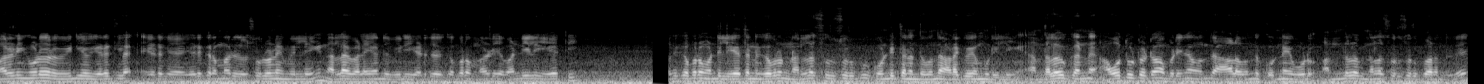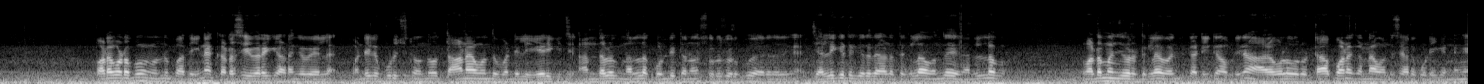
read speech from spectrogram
மறுபடியும் கூட ஒரு வீடியோ எடுக்கல. எடுக்க எடுக்கிற மாதிரி ஒரு சூழ்நிலையும் இல்லைங்க. நல்லா விளையாண்டு வீடியோ எடுத்ததுக்கப்புறம் மறுபடியும் வண்டியில் ஏற்றி அதுக்கப்புறம் வண்டியில் ஏற்றினதுக்கப்புறம் நல்ல சுறுசுறுப்பு கொண்டித்தனத்தை வந்து அடக்கவே முடியலைங்க. அந்தளவுக்கு கண்ணு அவுத்து விட்டுட்டோம் அப்படின்னா வந்து ஆளை வந்து கொன்னே ஓடும். அந்தளவுக்கு நல்ல சுறுசுறுப்பாக இருந்தது. படபடப்பும் வந்து பார்த்தீங்கன்னா கடைசி வரைக்கும் அடங்கவே இல்லை. வண்டியில் பிடிச்சிட்டு வந்தோம் தானாக வந்து வண்டியில் ஏறிக்கிச்சு. அந்தளவுக்கு நல்ல கொண்டித்தனம் சுறுசுறுப்பு இருந்ததுங்க. ஜல்லிக்கட்டுக்கிற இடத்துக்குலாம் வந்து நல்ல வடமஞ்சு வரட்டுக்கெல்லாம் வந்து கட்டிட்டோம் அப்படின்னா அவ்வளோ ஒரு டாப்பான கண்ணாக வந்து சேரக்கூடிய கண்ணுங்க.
